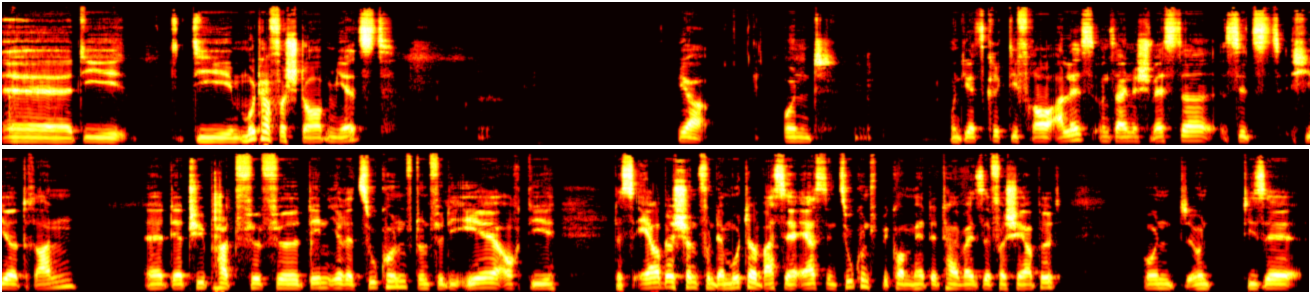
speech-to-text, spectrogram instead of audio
äh, die, die Mutter verstorben jetzt. Ja, und, und jetzt kriegt die Frau alles und seine Schwester sitzt hier dran. Äh, der Typ hat für, für den ihre Zukunft und für die Ehe auch die, das Erbe schon von der Mutter, was er erst in Zukunft bekommen hätte, teilweise verscherpelt. Und, und diese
